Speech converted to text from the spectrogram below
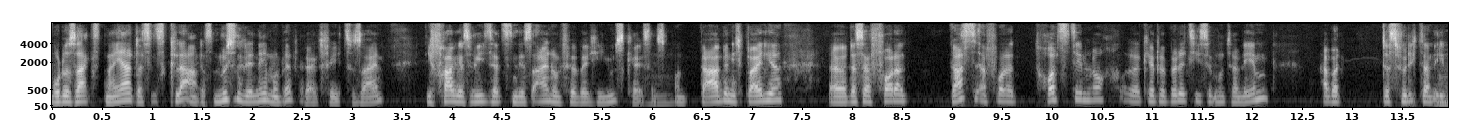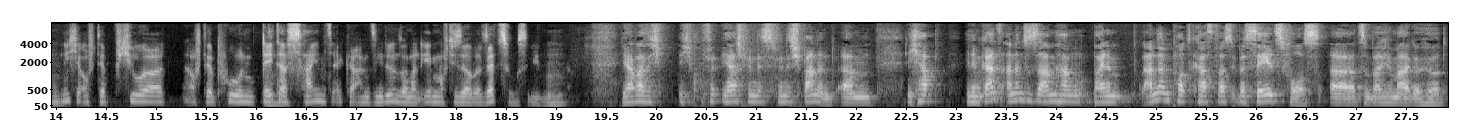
wo du sagst, naja, das ist klar, das müssen wir nehmen, um wettbewerbsfähig zu sein. Die Frage ist, wie setzen wir es ein und für welche Use Cases? Mhm. Und da bin ich bei dir. Äh, das erfordert, das erfordert trotzdem noch äh, Capabilities im Unternehmen, aber das würde ich dann mhm. eben nicht auf der pure, auf der puren Data mhm. Science Ecke ansiedeln, sondern eben auf dieser Übersetzungsebene. Mhm. Ja, was ich, ich ja, ich finde es, finde es spannend. Ähm, ich habe in einem ganz anderen Zusammenhang bei einem anderen Podcast was über Salesforce äh, zum Beispiel mal gehört.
